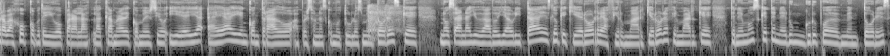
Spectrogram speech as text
trabajo, como te digo, para la, la Cámara de Comercio y ella, he ahí encontrado a personas como tú, los mentores que nos han ayudado y ahorita es lo que quiero reafirmar. Quiero reafirmar que tenemos que tener un grupo de mentores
